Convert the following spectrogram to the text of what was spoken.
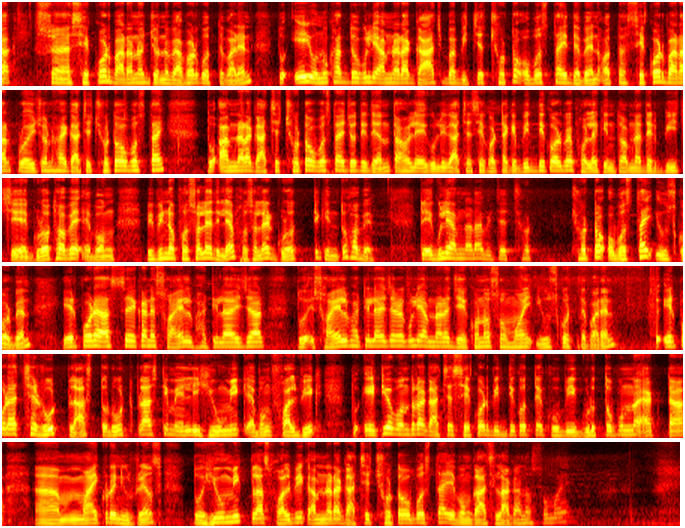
শেকড় বাড়ানোর জন্য ব্যবহার করতে পারেন। তো এই অনুখাদ্যগুলি আপনারা গাছ বা বীজের ছোট অবস্থায় দেবেন, অর্থাৎ শেকড় বাড়ার প্রয়োজন হয় গাছের ছোট অবস্থায়। তো আপনারা গাছের ছোট অবস্থায় যদি দেন, তাহলে এগুলি গাছের শেকড়টাকে বৃদ্ধি করবে, ফলে কিন্তু আপনাদের বীজ গ্রোথ হবে এবং বিভিন্ন ফসলে দিলে ফসলের গ্রোথটি কিন্তু হবে। তো এগুলি আপনারা বীজের ছোট ছোট অবস্থায় ইউজ করবেন। এরপরে আসছে এখানে সয়েল ফার্টিলাইজার তো সয়েল ফার্টিলাইজারগুলি আপনারা যে কোনো সময় ইউজ করতে পারেন। তো এরপরে আছে রুট প্লাস তো রুট প্লাসটি মেনলি হিউমিক এবং ফলভিক তো এটিও বন্ধুরা গাছের শেকড় বৃদ্ধি করতে খুবই গুরুত্বপূর্ণ একটা মাইক্রো নিউট্রিয়েন্টস তো হিউমিক প্লাস ফলভিক আপনারা গাছের ছোট অবস্থায় এবং গাছ লাগানোর সময়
